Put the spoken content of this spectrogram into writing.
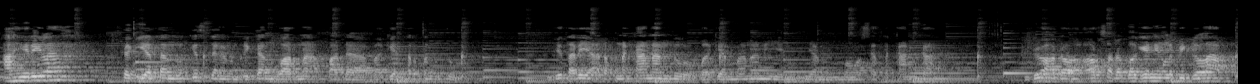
Akhirilah kegiatan lukis dengan memberikan warna pada bagian tertentu. Jadi tadi ada penekanan tuh, bagian mana nih yang, yang mau saya tekankan. Jadi ada harus ada bagian yang lebih gelap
